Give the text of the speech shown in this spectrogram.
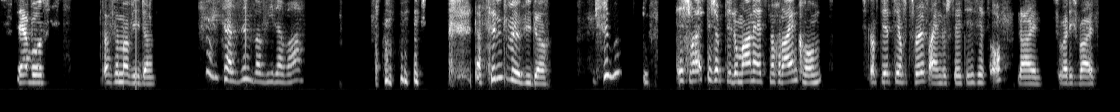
Servus. Das sind wir wieder. Da sind wir wieder, wa? Das sind wir wieder. Ich weiß nicht, ob die Romane jetzt noch reinkommt. Ich glaube, die hat sich auf 12 eingestellt. Die ist jetzt offline, soweit ich weiß.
